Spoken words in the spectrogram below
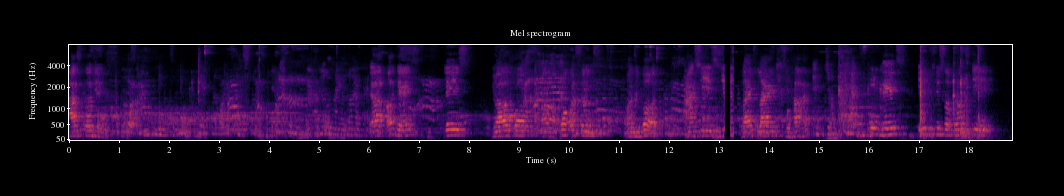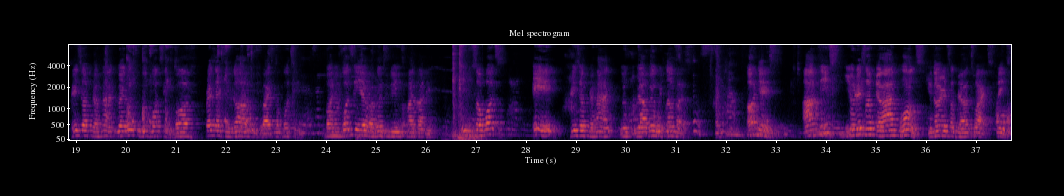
Ask audience. Yeah, audience, please, you have four, uh, four options on the board, and she she's using lifeline she had. Please, if you support A, raise up your hand. We are going to do voting, but presently we don't have a device for voting. But the voting here, we're going to do it manually. If you support A, raise up your hand. We, we are going with numbers. Oh, Audience, and please, you raise up your hand once. You don't raise up your hand twice, please.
